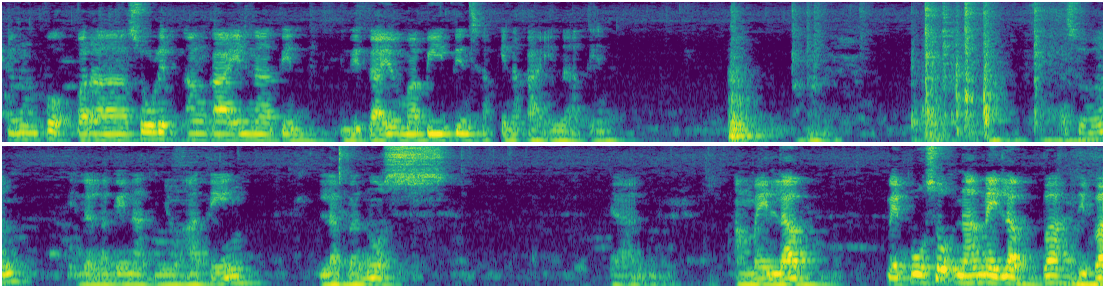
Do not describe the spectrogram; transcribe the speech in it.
Ganun po, para sulit ang kain natin. Hindi tayo mabitin sa kinakain natin. Kasun, ilalagay natin yung ating labanos. Yan. Ang may lab. May puso na may lab ba, di ba?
